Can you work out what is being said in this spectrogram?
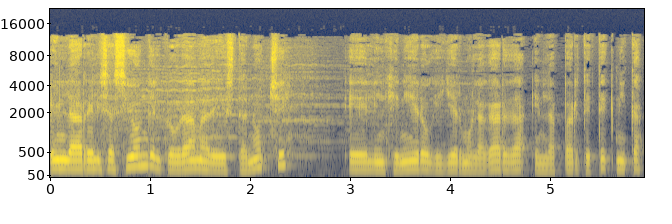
En la realización del programa de esta noche, el ingeniero Guillermo Lagarda en la parte técnica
